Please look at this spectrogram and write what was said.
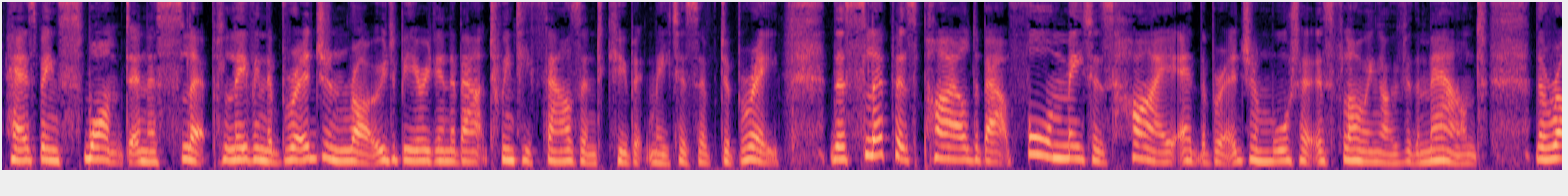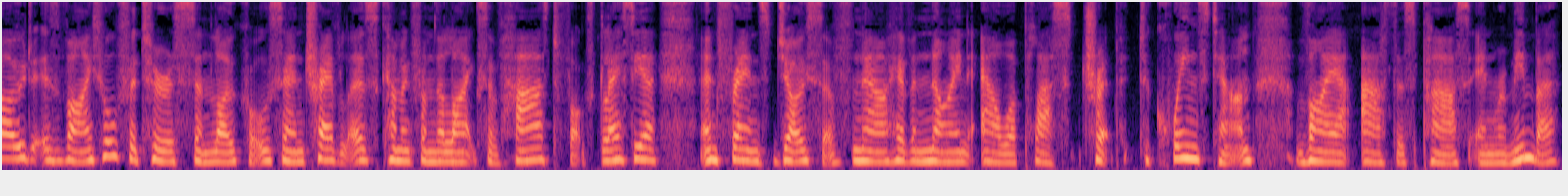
has been swamped in a slip, leaving the bridge and road buried in about 20,000 cubic metres of debris. The slip is piled about four metres high at the bridge and water is flowing over the mound. The road is vital for tourists and locals and travellers coming from the likes of Haast, Fox Glacier, and Franz Josef now have a nine hour plus trip to Queenstown via Arthur's Pass. And remember,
